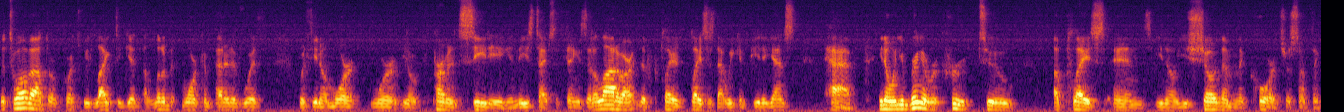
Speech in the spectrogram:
The 12 outdoor courts we'd like to get a little bit more competitive with with you know more more you know permanent seating and these types of things that a lot of our the players places that we compete against have. You know, when you bring a recruit to a place and you know you show them the courts or something,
